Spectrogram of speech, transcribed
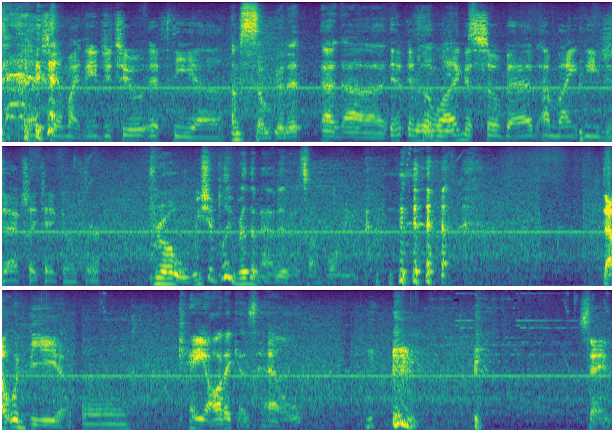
Actually, I might need you to if the uh, I'm so good at at uh. if, if the lag is so bad, I might need you to actually take over. Bro, we should play Rhythm Heaven at some point. that would be Uh, chaotic as hell. Same.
